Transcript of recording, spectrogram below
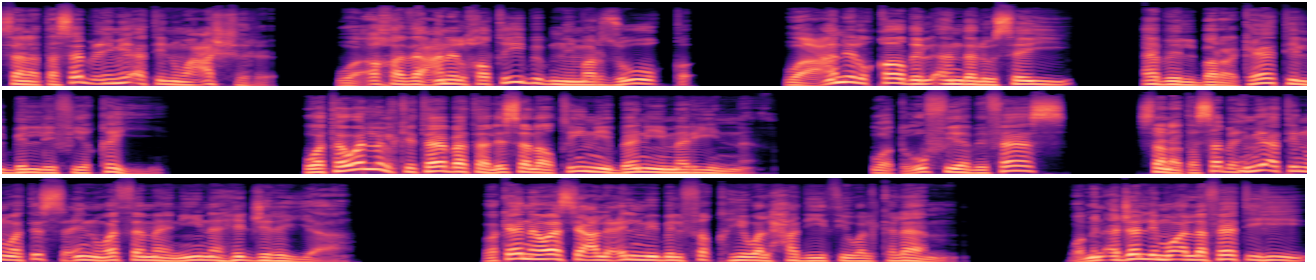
سنة سبعمائة وعشر وأخذ عن الخطيب بن مرزوق وعن القاضي الأندلسي أبي البركات البلفيقي. وتولى الكتابة لسلاطين بني مرين وتوفي بفاس سنة 789 هجرية. وكان واسع العلم بالفقه والحديث والكلام. ومن أجل مؤلفاته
